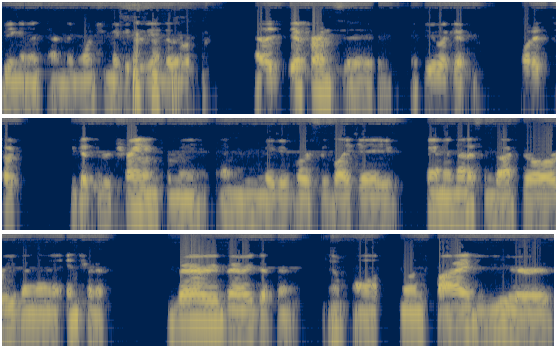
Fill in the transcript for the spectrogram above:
being an attending, once you make it to the end of the road. Now the difference is if you look at what it took to get through training for me and maybe versus like a family medicine doctor or even an internist, very, very different. Um, you know, in five years,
